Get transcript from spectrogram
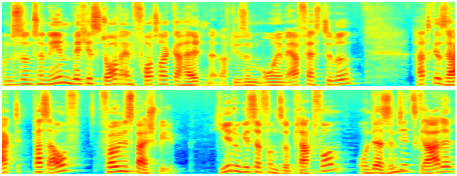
Und das Unternehmen, welches dort einen Vortrag gehalten hat auf diesem OMR-Festival, hat gesagt, pass auf, folgendes Beispiel. Hier, du gehst auf unsere Plattform und da sind jetzt gerade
